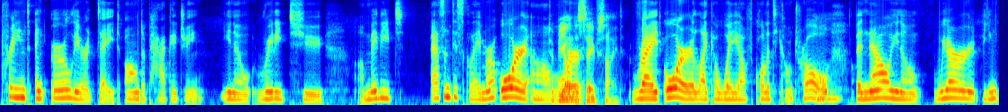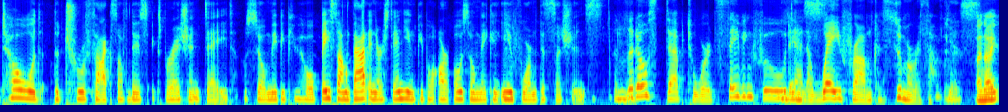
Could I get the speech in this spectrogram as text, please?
print an earlier date on the packaging, you know, really to uh, maybe t- as a disclaimer or uh, To be on the safe side. right or like a way of quality control. But now you know we are being told the true facts of this expiration date. So maybe people based on that understanding people are also making informed decisions. A little step towards saving food and away from consumerism. Yes. And I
